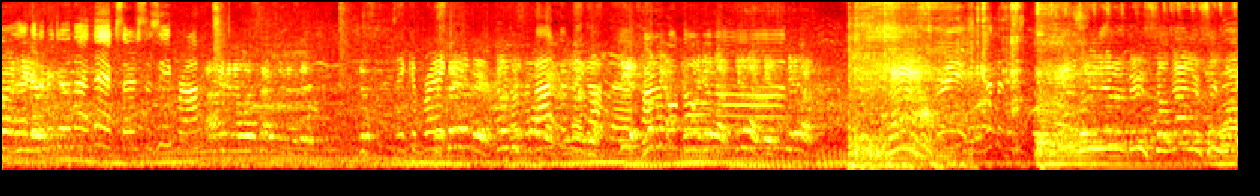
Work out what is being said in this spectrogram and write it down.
They're gonna be doing that next. There's the zebra. I don't even know what section this is. Just Take a break. stay up there. No, Go to just the go bathroom. They gotta got go. the Kids, look carnival out. You wanna get away. Get away, kids. Get away. Now, Great. Look at these bulls. so you introduced, so now you see why.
